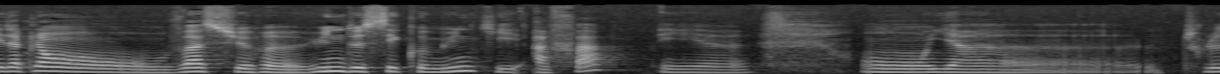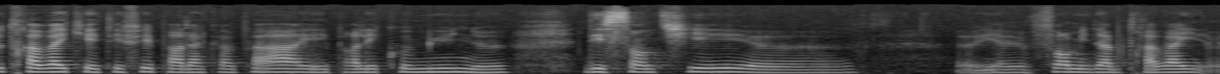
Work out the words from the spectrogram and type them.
Et donc là, on va sur euh, une de ces communes qui est AFA, et euh, il y a tout le travail qui a été fait par la CAPA et par les communes, des sentiers, il y a un formidable travail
